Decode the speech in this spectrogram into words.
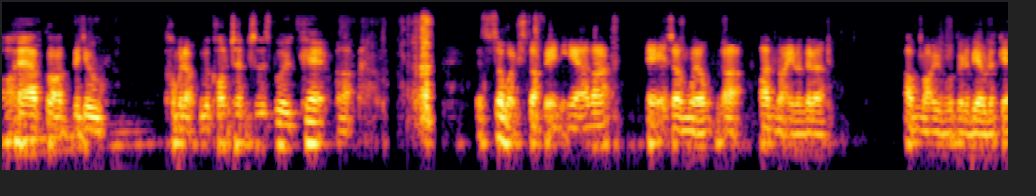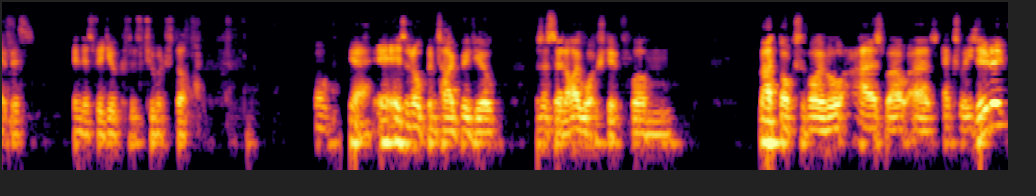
I have got a video coming up with the contents of this book but there's so much stuff in here that it is unreal that I'm not even gonna I'm not even gonna be able to get this in this video because it's too much stuff. So yeah, it is an open tag video. As I said, I watched it from Mad Dog Survival as well as X-Ray Zulu.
